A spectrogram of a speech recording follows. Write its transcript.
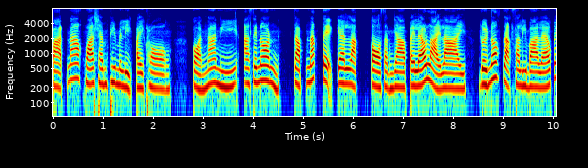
ปาดหน้าคว้าแชมป์พรีเมียร์ลีกไปครอง ก่อนหน้านี้อาร์เซนอลจับนักเตะแกนหลักต่อสัญญาไปแล้วหลายราย โดยนอกจากซาลิบาแล้วก็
